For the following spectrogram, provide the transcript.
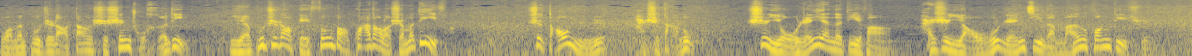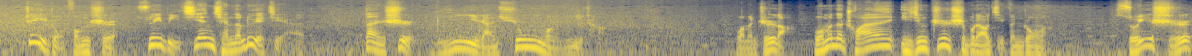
我们不知道当时身处何地，也不知道给风暴刮到了什么地方，是岛屿还是大陆？是有人烟的地方，还是杳无人迹的蛮荒地区？这种风势虽比先前的略减，但是依然凶猛异常。我们知道，我们的船已经支持不了几分钟了，随时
